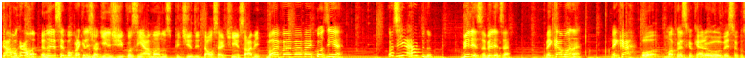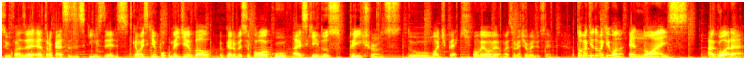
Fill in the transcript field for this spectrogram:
Calma, calma. Eu não ia ser bom pra aqueles joguinhos de cozinhar, mano. Os pedidos e tal certinho, sabe? Vai, vai, vai, vai, cozinha. Cozinha rápido. Beleza, beleza. Vem cá, Mona. Vem cá! Pô, uma coisa que eu quero ver se eu consigo fazer é trocar essas skins deles, que é uma skin um pouco medieval. Eu quero ver se eu coloco a skin dos Patrons do Modpack. Vamos ver, vamos ver. Mais pra frente eu vejo isso aí. Toma aqui, toma aqui, mano. É nóis. Agora,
